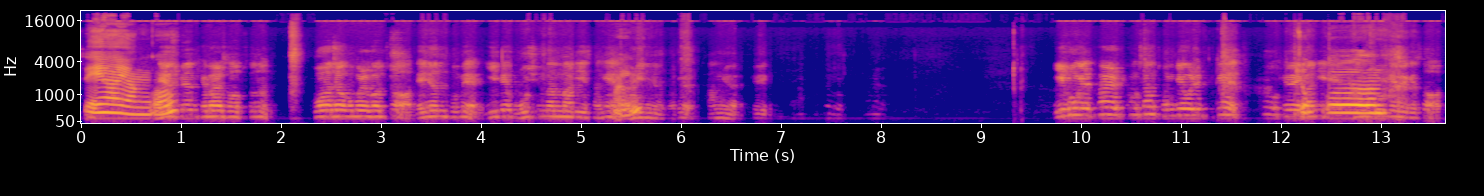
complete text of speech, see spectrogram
새하얀 거. 내수면 개발 사업소는 부화 작업을 거쳐 내년 봄에 250만 마리 이상의. 어린 연어를 방류할 계획입니다. 2018 평창 동계올림픽의 축구 계획안이 조금 계획에서.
